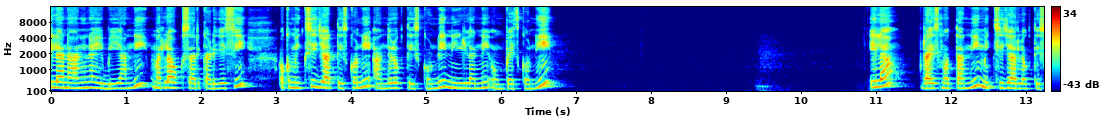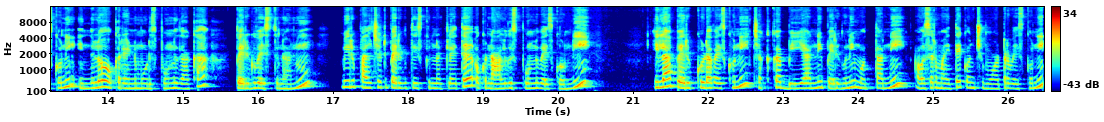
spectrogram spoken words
ఇలా నానిన ఈ బియ్యాన్ని మరలా ఒకసారి కడిగేసి ఒక మిక్సీ జార్ తీసుకొని అందులోకి తీసుకోండి. నీళ్ళన్నీ వంపేసుకొని. ఇలా రైస్ మొత్తాన్ని మిక్సీ జార్లోకి తీసుకొని ఇందులో ఒక రెండు మూడు స్పూన్లు దాకా పెరుగు వేస్తున్నాను. మీరు పల్చటి పెరుగు తీసుకున్నట్లయితే ఒక నాలుగు స్పూన్లు వేసుకోండి. ఇలా పెరుగు కూడా వేసుకొని చక్కగా బియ్యాన్ని పెరుగుని మొత్తాన్ని అవసరమైతే కొంచెం వాటర్ వేసుకొని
